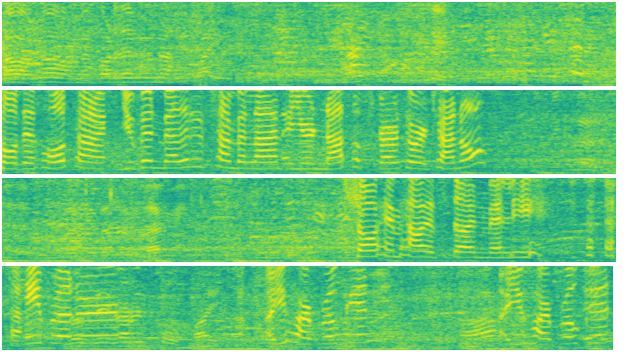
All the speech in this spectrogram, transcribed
No, no, mejor deme una So this whole time, you've been Melody's chambelán and you're not subscribed to our channel? Show him how it's done, Melly. hey, brother. got into a. Are you heartbroken? Are you heartbroken?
